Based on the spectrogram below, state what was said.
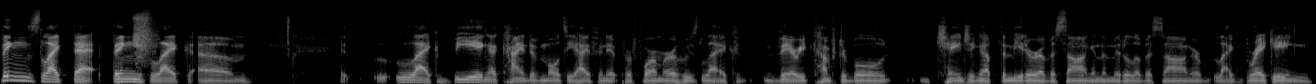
things like that, things like um like being a kind of multi hyphenate performer who's like very comfortable changing up the meter of a song in the middle of a song or like breaking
